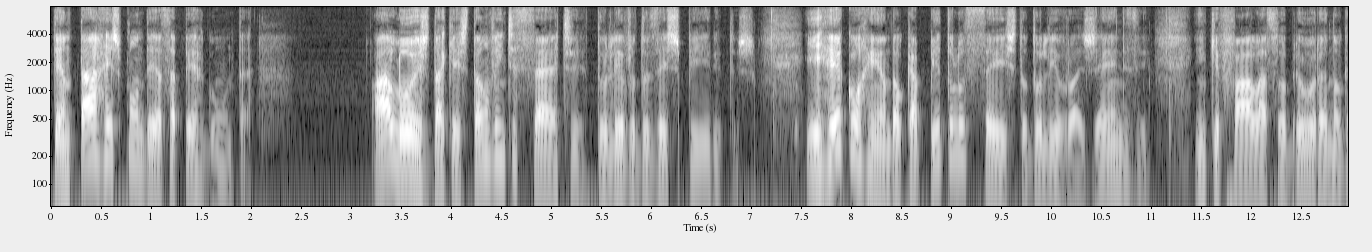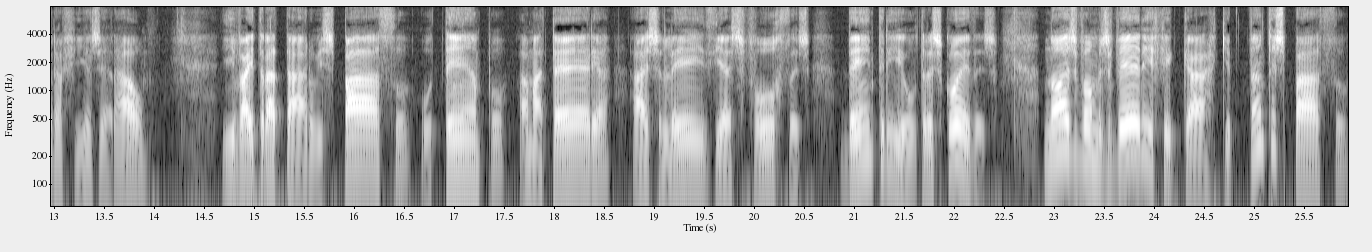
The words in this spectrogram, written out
tentar responder essa pergunta, à luz da questão 27 do Livro dos Espíritos e recorrendo ao capítulo 6 do livro A Gênese, em que fala sobre uranografia geral, e vai tratar o espaço, o tempo, a matéria, as leis e as forças, dentre outras coisas, nós vamos verificar que tanto espaço,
